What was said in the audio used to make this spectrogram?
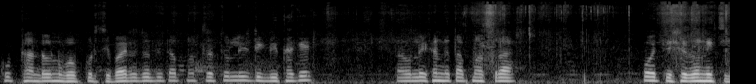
খুব ঠান্ডা অনুভব করছি। বাইরে যদি তাপমাত্রা চল্লিশ ডিগ্রি থাকে, তাহলে এখানে তাপমাত্রা পঁয়ত্রিশেরও নিচে।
